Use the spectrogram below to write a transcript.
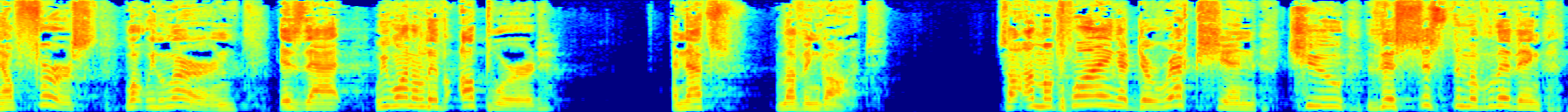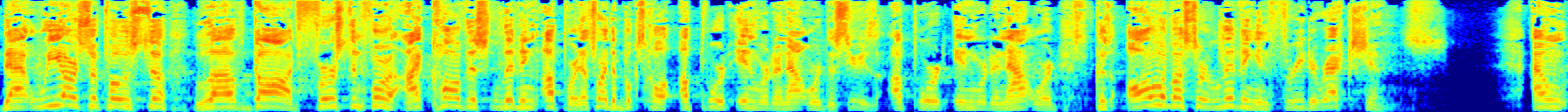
Now, first, what we learn is that we want to live upward, and that's loving God. So I'm applying a direction to this system of living that we are supposed to love God first and foremost. I call this living upward. That's why the book's called Upward, Inward, and Outward. The series Upward, Inward, and Outward because all of us are living in three directions. And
